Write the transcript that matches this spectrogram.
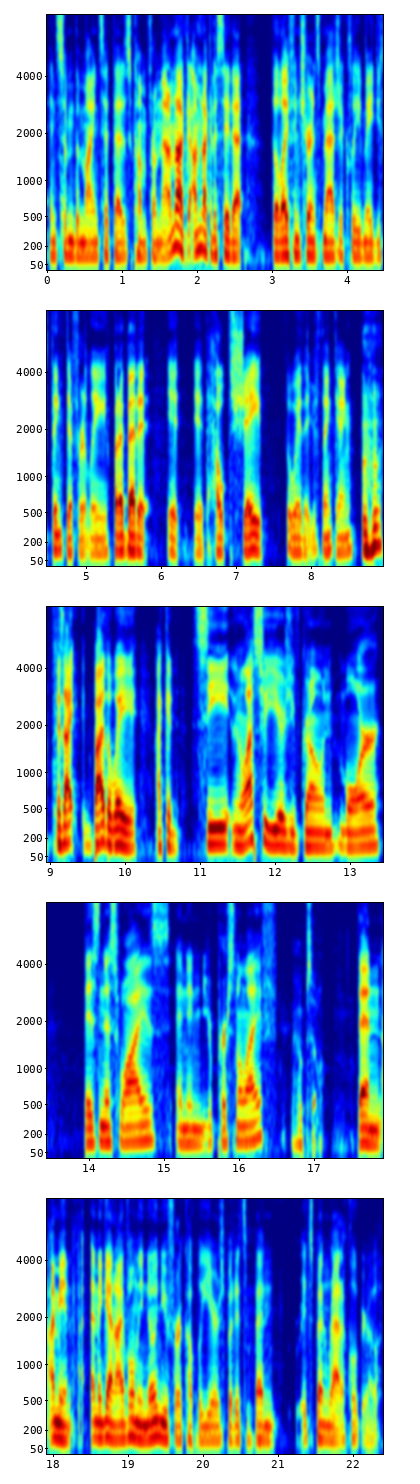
and some of the mindset that has come from that. I'm not I'm not going to say that the life insurance magically made you think differently, but I bet it it it helped shape the way that you're thinking. Because mm-hmm. I, by the way, I could see in the last two years you've grown more business wise and in your personal life. I hope so then I mean, and again, I've only known you for a couple years, but it's mm-hmm. been it's been radical growth.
